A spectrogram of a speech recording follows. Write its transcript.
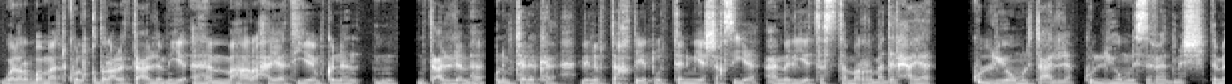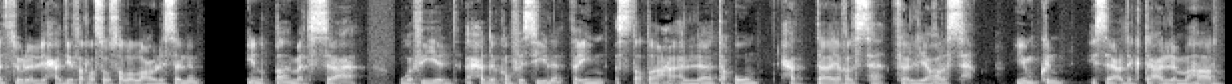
ولربما تكون القدرة على التعلم هي أهم مهارة حياتية يمكن نتعلمها ونمتلكها. لأن التخطيط والتنمية الشخصية عملية تستمر مدى الحياة. كل يوم نتعلم كل يوم نستفاد منش تمثلا لحديث الرسول صلى الله عليه وسلم إن قامت الساعة وفي يد أحدكم فسيلة فإن استطاع أن لا تقوم حتى يغرسها فليغرسها. يمكن يساعدك تعلم مهارة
